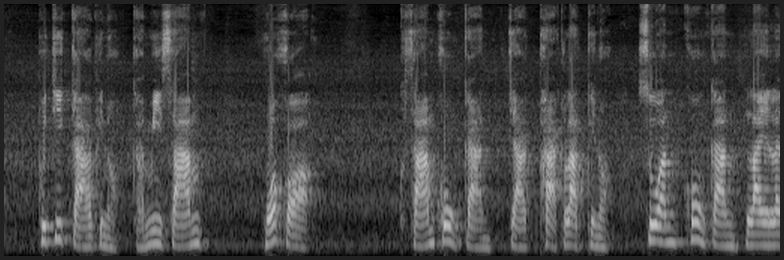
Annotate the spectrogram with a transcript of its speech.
8 พฤศจิกาพี่น้องก็มี 3 หัวข้อ3โครงการจากภาครัฐพี่น้องส่วนโครงการรายละ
